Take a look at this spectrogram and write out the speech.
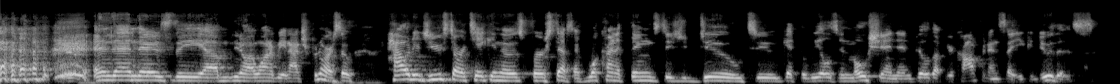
and then there's the um, you know I want to be an entrepreneur. So how did you start taking those first steps? Like what kind of things did you do to get the wheels in motion and build up your confidence that you could do this?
